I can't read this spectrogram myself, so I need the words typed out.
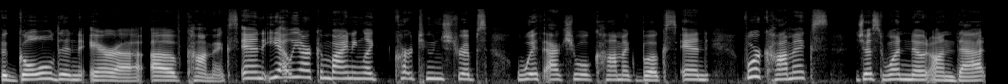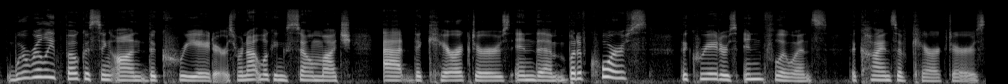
the golden era of comics. And yeah, we are combining like cartoon strips with actual comic books. And for comics, just one note on that. We're really focusing on the creators. We're not looking so much at the characters in them, but of course, the creators influence the kinds of characters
